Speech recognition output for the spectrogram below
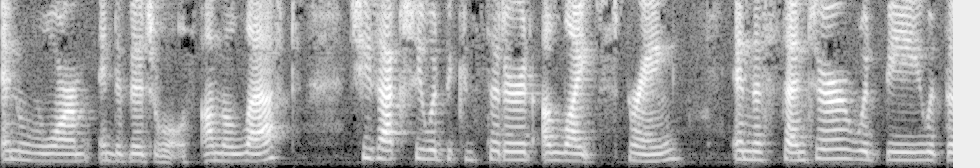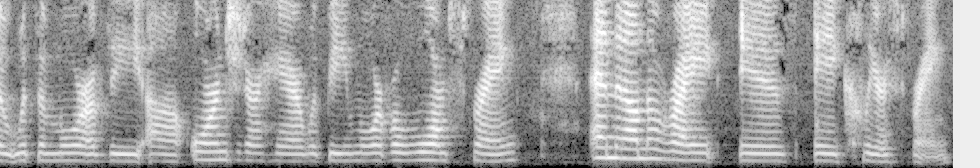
and warm individuals. On the left, she's actually would be considered a light spring. In the center would be with the with the more of the uh, orange in her hair would be more of a warm spring, and then on the right is a clear spring.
